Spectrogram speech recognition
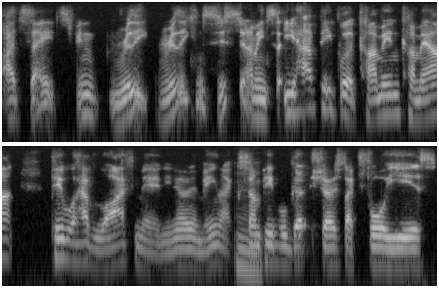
I'd say it's been really really consistent. I mean so you have people that come in come out. People have life man. You know what i mean? Like Mm. some people go to shows like four years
